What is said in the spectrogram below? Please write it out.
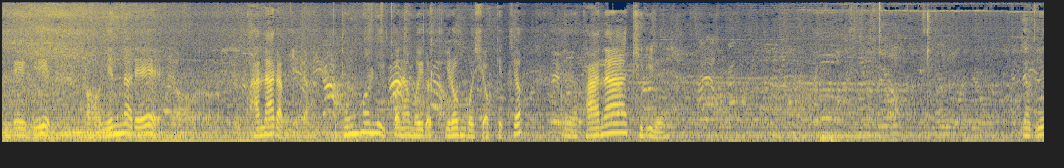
근데 이게 어, 옛날에 어, 관아랍니다. 동헌이 있거나 뭐 이런 이런 것이었겠죠. 네, 관아 길일. 여기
